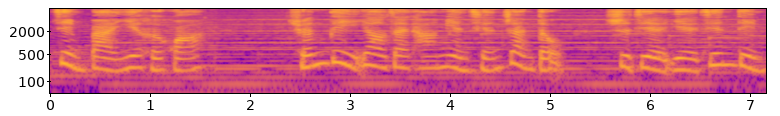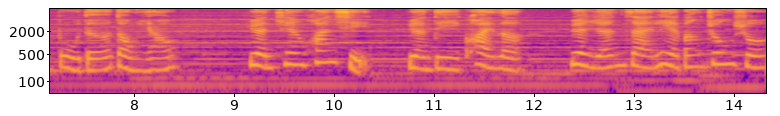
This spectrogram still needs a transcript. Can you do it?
敬拜耶和华。全地要在他面前战斗，世界也坚定不得动摇。愿天欢喜，愿地快乐，愿人在列邦中说：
